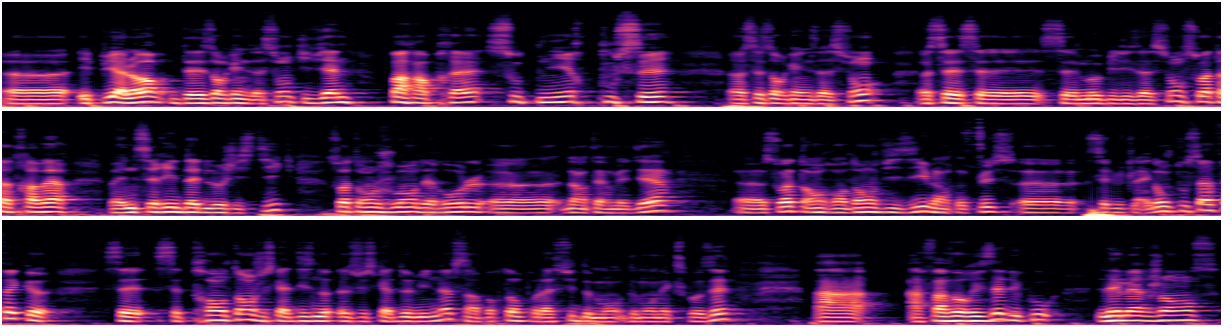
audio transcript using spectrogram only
euh, et puis alors des organisations qui viennent par après soutenir, pousser euh, ces organisations, ces, mobilisations, soit à travers bah, une série d'aides logistiques, soit en jouant des rôles d'intermédiaires. Soit en rendant visible un peu plus ces luttes-là. Et donc tout ça fait que ces, 30 ans jusqu'à 2009, c'est important pour la suite de mon, exposé, à, favoriser du coup l'émergence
